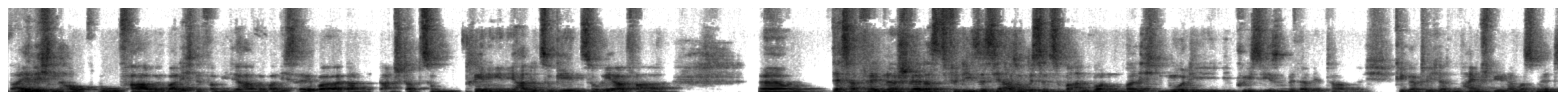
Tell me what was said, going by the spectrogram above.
weil ich einen Hauptberuf habe, weil ich eine Familie habe, weil ich selber dann, anstatt zum Training in die Halle zu gehen, zur Reha fahre. Äh, und deshalb fällt mir das schwer, das für dieses Jahr so ein bisschen zu beantworten, weil ich nur die, die Preseason miterlebt habe. Ich kriege natürlich an Heimspielen dann was mit.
